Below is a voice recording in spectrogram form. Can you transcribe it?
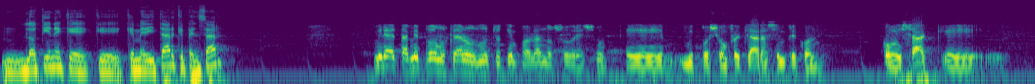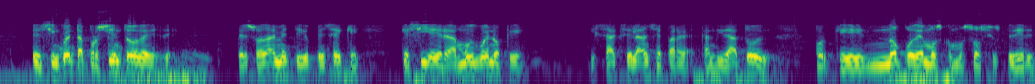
mm, lo tiene que, que meditar, que pensar? Mira, también podemos quedarnos mucho tiempo hablando sobre eso. Eh, mi posición fue clara siempre con, con Isaac. el 50% de, personalmente yo pensé que, que sí era muy bueno que Isaac se lance para candidato porque no podemos como socios pedir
